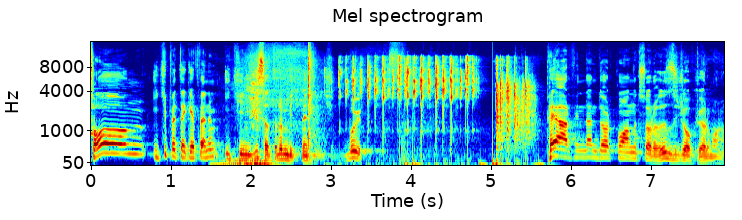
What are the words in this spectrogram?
Son iki petek efendim ikinci satırın bitmesi için. Buyur. P harfinden 4 puanlık soru. Hızlıca okuyorum onu.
